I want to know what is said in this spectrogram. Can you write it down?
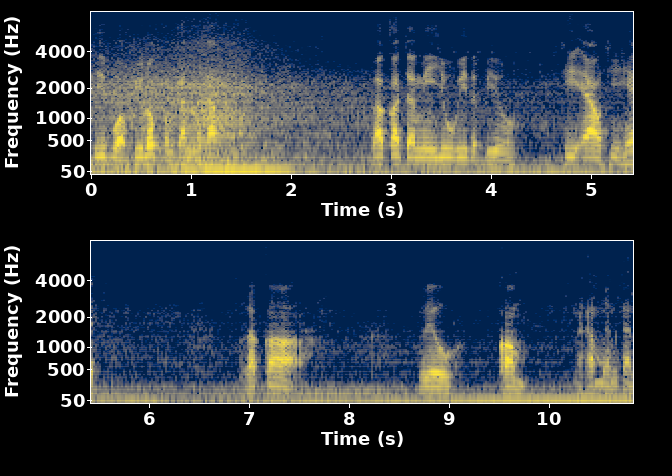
P บวก P ลบเหมือนกันนะครับ แล้วก็จะมี UVW TL TH แล้วก็ Welcome นะครับเหมือนกัน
